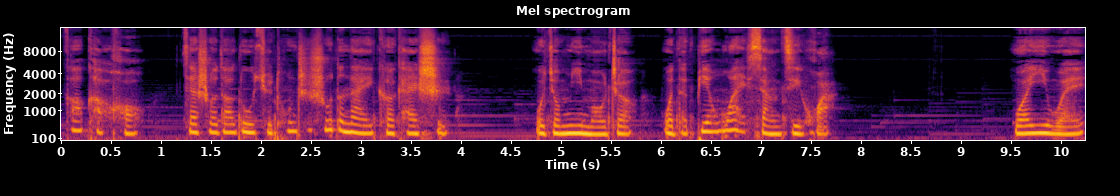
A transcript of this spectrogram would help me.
高考后，在收到录取通知书的那一刻开始，我就密谋着我的变外向计划。我以为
